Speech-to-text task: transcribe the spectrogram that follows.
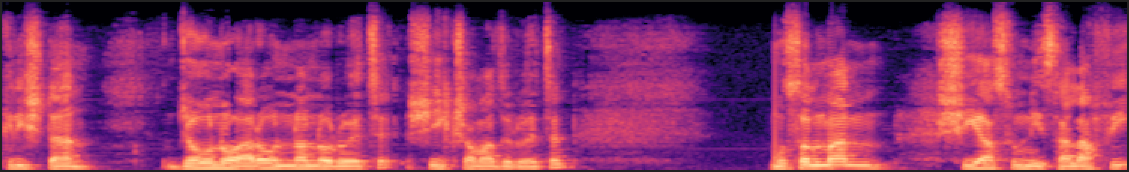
খ্রিস্টান, যৌন, আরও অন্যান্য রয়েছে, শিখ সমাজে রয়েছেন, মুসলমান, শিয়া, সুন্নি, সালাফি,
